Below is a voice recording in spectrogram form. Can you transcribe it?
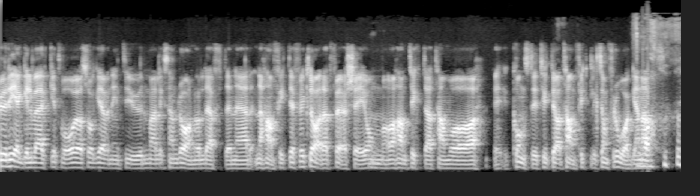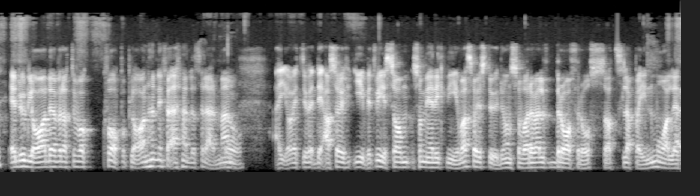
hur regelverket var. Jag såg även intervjuer med Alexander Arnold efter när, när han fick det förklarat för sig om mm. och han tyckte att han var eh, konstigt. Tyckte jag att han fick liksom frågan ja. att Är du glad över att du var kvar på planen ungefär? Eller sådär. Men ja. Jag vet inte, alltså givetvis som, som Erik Niva sa i studion så var det väl bra för oss att släppa in målet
